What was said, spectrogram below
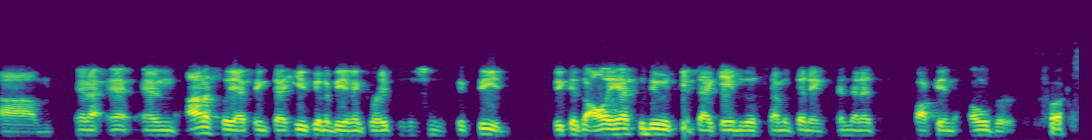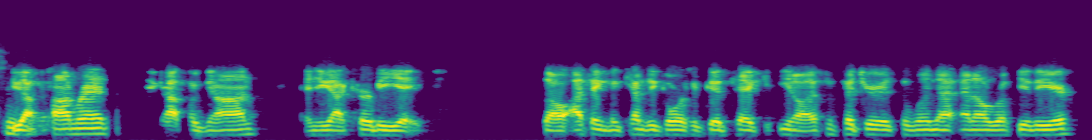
Um, and, and, and honestly, I think that he's going to be in a great position to succeed because all he has to do is get that game to the seventh inning, and then it's fucking over. Fucking You got Conrad, you got Pagan, and you got Kirby Yates. So I think Mackenzie Gore is a good pick. You know, if a pitcher is to win that NL Rookie of the Year,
